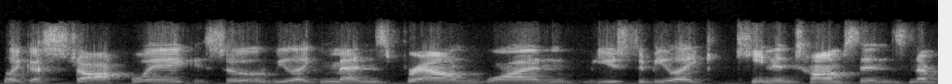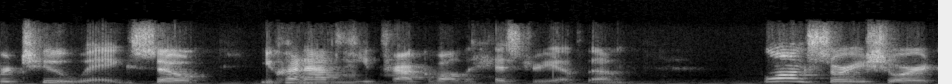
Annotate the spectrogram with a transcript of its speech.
like a stock wig. So it'll be like men's brown one used to be like kenan thompson's number two wig. So you kind of have to keep track of all the history of them. Long story short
